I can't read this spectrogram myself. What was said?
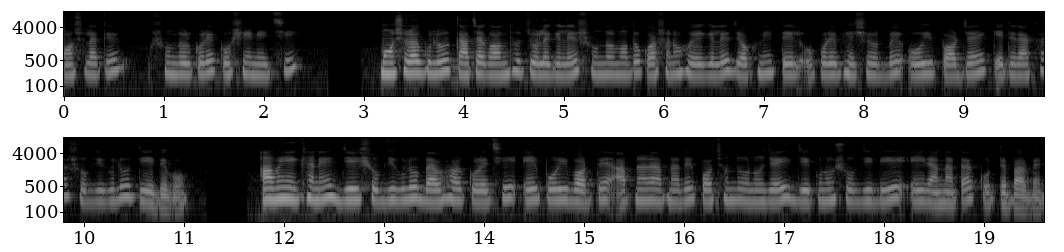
মশলাকে সুন্দর করে কষিয়ে নিচ্ছি। মশলাগুলোর কাঁচা গন্ধ চলে গেলে সুন্দর মতো কষানো হয়ে গেলে যখনই তেল উপরে ভেসে উঠবে, ওই পর্যায়ে কেটে রাখা সবজিগুলো দিয়ে দেব। আমি এখানে যে সবজিগুলো ব্যবহার করেছি, এর পরিবর্তে আপনারা আপনাদের পছন্দ অনুযায়ী যে কোনো সবজি দিয়ে এই রান্নাটা করতে পারবেন।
